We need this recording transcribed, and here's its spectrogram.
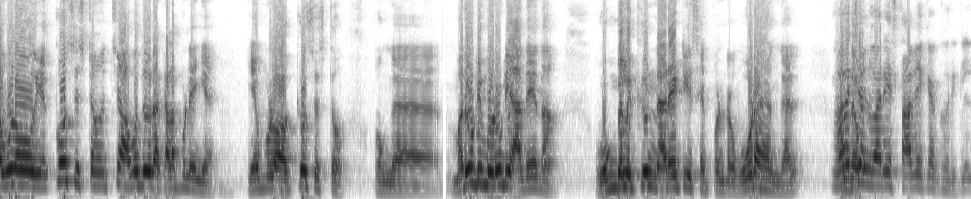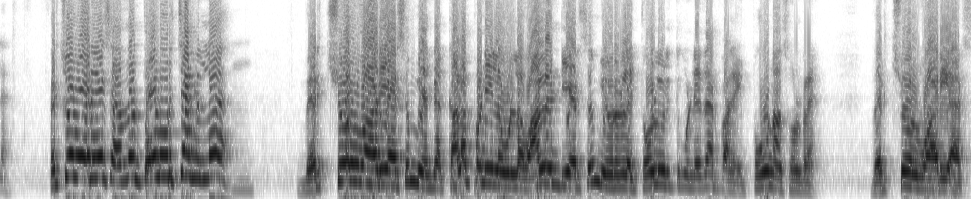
எவ்வளவு எக்கோ சிஸ்டம் வச்சு அவதூற கலப்புனீங்க. எவ்வளவு எக்கோ சிஸ்டம் உங்க மறுபடியும் மறுபடியும் அதே தான் உங்களுக்கு நரேட்டிவ் செட் பண்ற ஊடகங்கள் வெர்ச்சுவல் வாரியர்ஸ் அதான் தோல் உரிச்சாங்கல்ல? வெர்ச்சுவல் வாரியர்ஸும் எங்க களப்பணியில் உள்ள வாலண்டியர்ஸும் இவர்களை தோல் உரித்துக் கொண்டே தான் இருப்பாங்க. இப்போவும் நான் சொல்றேன். வெர்ச்சுவல் வாரியர்ஸ்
